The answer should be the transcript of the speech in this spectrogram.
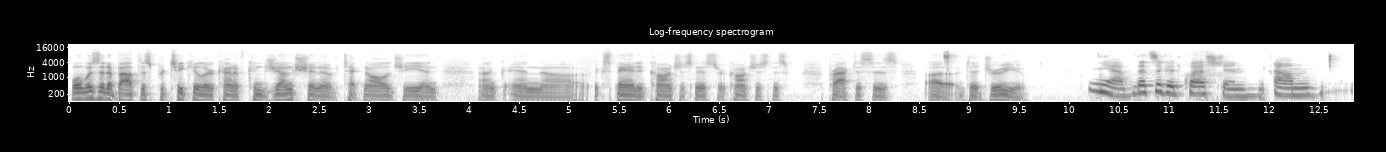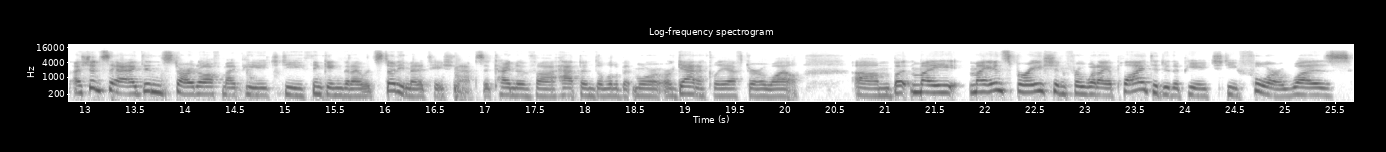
what was it about this particular kind of conjunction of technology and and, and uh, expanded consciousness or consciousness practices uh, that drew you yeah, that's a good question. Um, I should say I didn't start off my PhD thinking that I would study meditation apps. It kind of uh, happened a little bit more organically after a while. Um, but my my inspiration for what I applied to do the PhD for was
